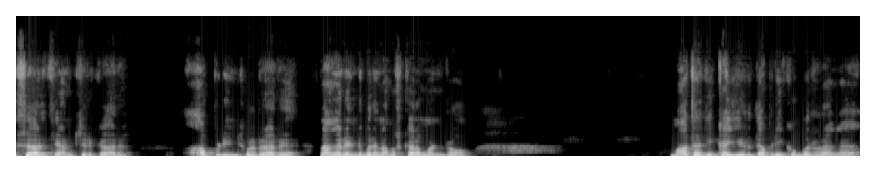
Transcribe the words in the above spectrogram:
விசாரித்து அனுப்பிச்சிருக்கார். அப்படின்னு சொல்கிறாரு நாங்கள் ரெண்டு பேரும் நமஸ்காரம் பண்ணுறோம் மாதாஜி கையெடுத்து அப்படியே கும்பிடுறாங்க.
